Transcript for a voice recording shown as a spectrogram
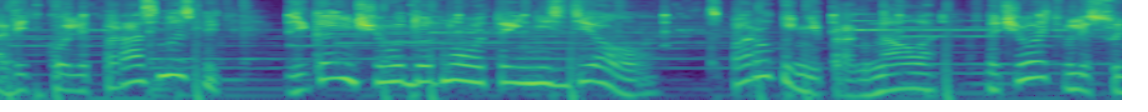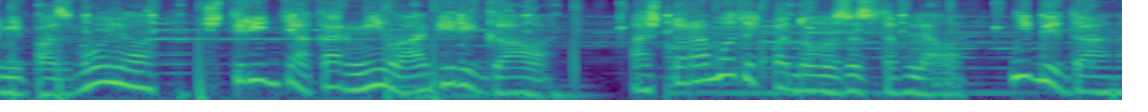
А ведь, коли поразмыслить, Ега ничего дурного-то и не сделала. С порога не прогнала, ночевать в лесу не позволила, четыре дня кормила, оберегала. А что работать по дому заставляла, не беда.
